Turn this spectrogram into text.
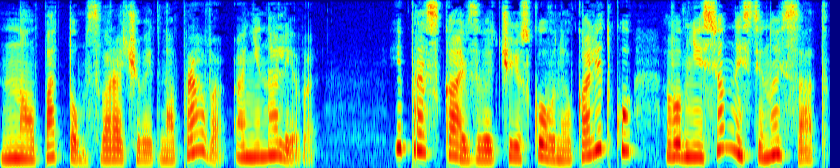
но потом сворачивает направо, а не налево, и проскальзывает через кованую калитку в обнесенный стеной сад.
